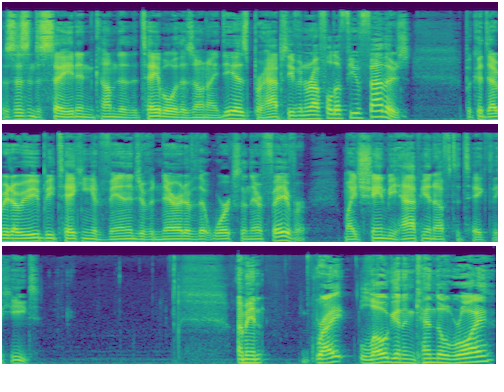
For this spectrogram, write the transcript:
This isn't to say he didn't come to the table with his own ideas, perhaps even ruffled a few feathers. But could WWE be taking advantage of a narrative that works in their favor? Might Shane be happy enough to take the heat? I mean, right? Logan and Kendall Roy?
